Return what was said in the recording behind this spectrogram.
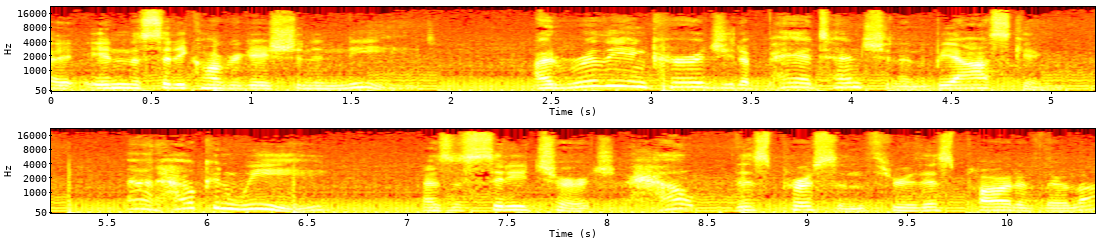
uh, in the city congregation in need, I'd really encourage you to pay attention and be asking, man, how can we as a city church help this person through this part of their life.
